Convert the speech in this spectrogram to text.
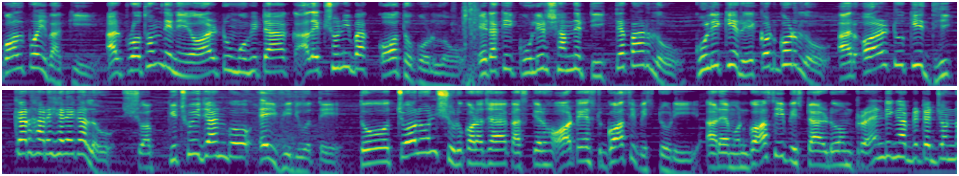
গল্পই বাকি আর প্রথম দিনে অয়ার টু মুভিটা কালেকশনই বা কত করল? এটা কি কুলির সামনে টিকতে পারল? কুলি কি রেকর্ড গড়লো? আর অয়ার টু কি ধিক্কার হারে হেরে গেল? সবকিছুই জানব এই ভিডিওতে। তো চলুন শুরু করা যাক আজকের হটেস্ট গসিপ স্টোরি আর এমন গসিপ স্টারডম ট্রেন্ডিং আপডেটের জন্য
